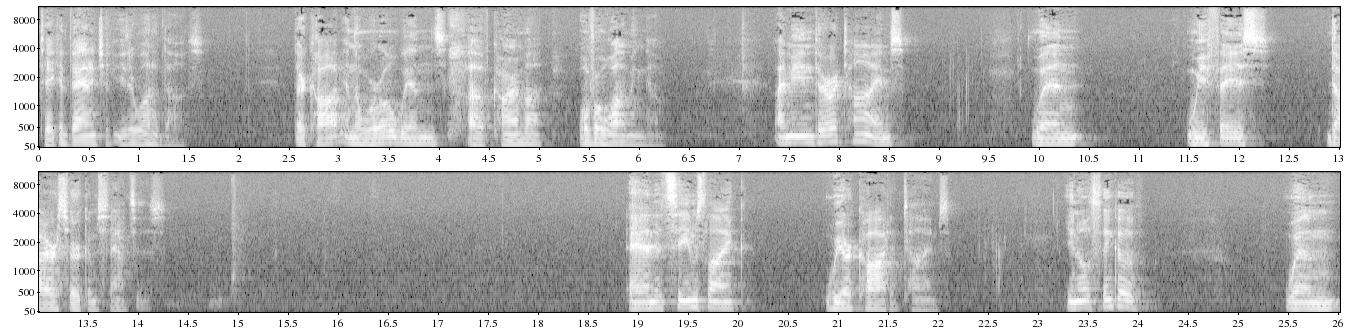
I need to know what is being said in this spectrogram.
take advantage of either one of those. They're caught in the whirlwinds of karma overwhelming them. I mean, there are times when we face dire circumstances. And it seems like we are caught at times. You know, think of when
